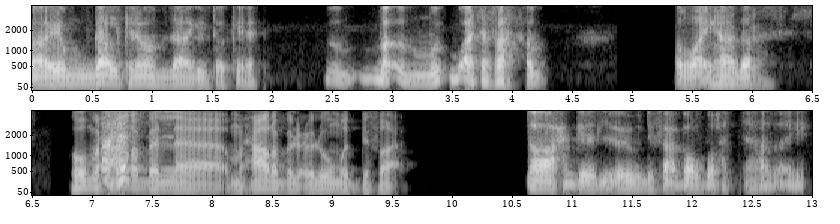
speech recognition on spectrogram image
يوم قال الكلام ذا قلت أوكي. أتفهم الرأي هذا. هو محارب محارب العلوم والدفاع. آه حق العلوم الدفاع برضو حتى هذا إي.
